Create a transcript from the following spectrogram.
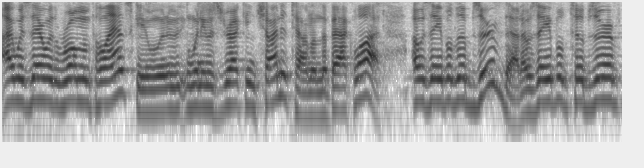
I, I was there with Roman Polanski when, he- when he was directing Chinatown on the back lot. I was able to observe that. I was able to observe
